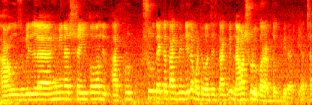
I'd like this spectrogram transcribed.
আউযু বিল্লাহি মিনাশ শাইতানির, আর শুরুতে একটা তাকবির দিলাম, ওটা হচ্ছে তাকবির নামাজ শুরু করার তকবির আর কি আচ্ছা।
